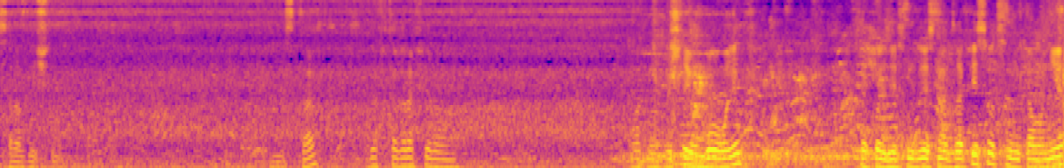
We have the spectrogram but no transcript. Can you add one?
Здесь различные места для фотографирования. Вот мы пришли в боулинг. Такой здесь, здесь надо записываться, никого нет.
